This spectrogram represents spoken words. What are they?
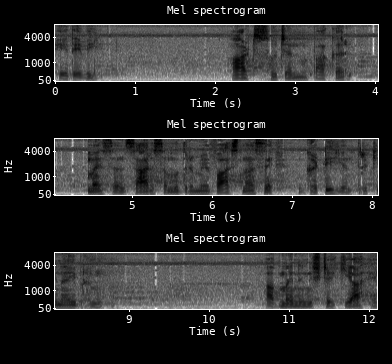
हे देवी 800 जन्म पाकर मैं संसार समुद्र में वासना से घटी यंत्र की नाई भ्रमी हूँ। अब मैंने निश्चय किया है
